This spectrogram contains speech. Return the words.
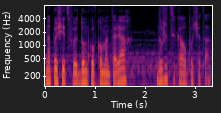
Напишіть свою думку в коментарях, дуже цікаво почитати.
